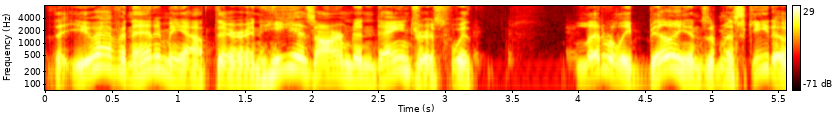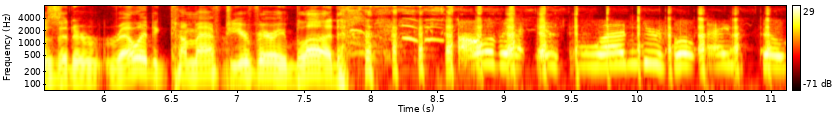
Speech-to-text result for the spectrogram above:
that you have an enemy out there and he is armed and dangerous with literally billions of mosquitoes that are ready to come after your very blood. oh, that is wonderful! I'm so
